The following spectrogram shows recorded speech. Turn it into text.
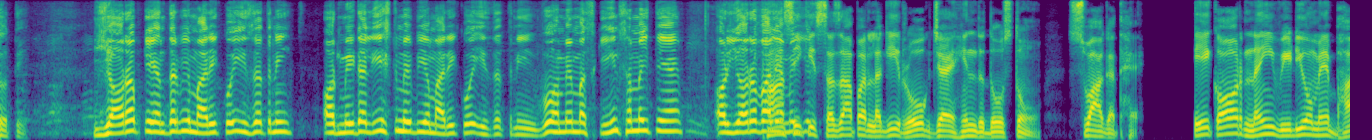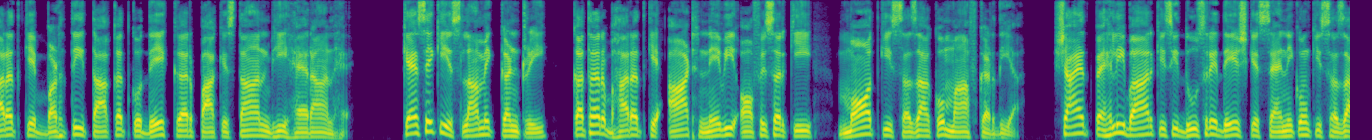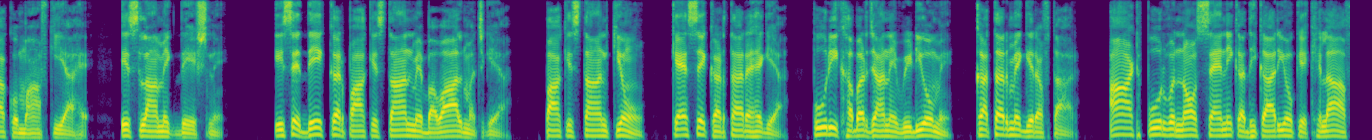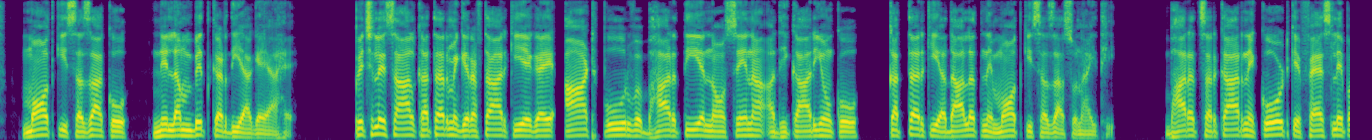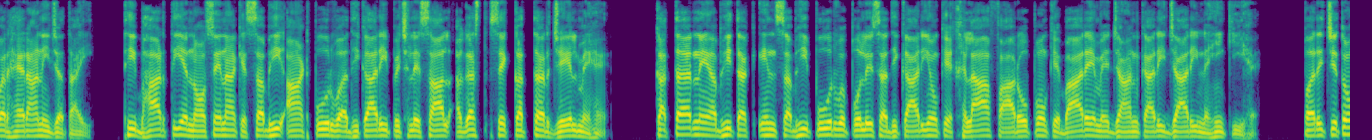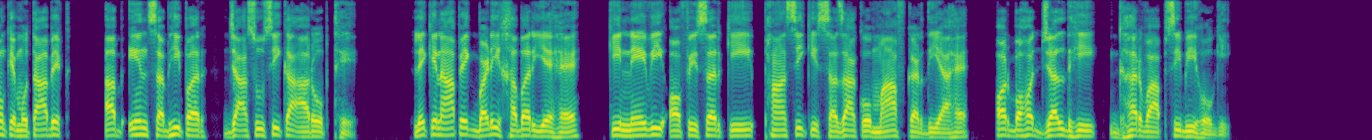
नहीं होती। यूरोप के अंदर भी हमारी कोई इज़्ज़त नहीं और मिडल ईस्ट में भी हमारी कोई इज़्ज़त नहीं। वो हमें मस्कीन समझते हैं और यूरोप वाले हमें की सजा पर लगी रोक। जय हिंद दोस्तों स्वागत है। एक और नई वीडियो में भारत के बढ़ती ताकत को देखकर पाकिस्तान भी हैरान है। कैसे कि इस्लामिक कंट्री कतर भारत के आठ नेवी ऑफिसर की मौत की सजा को माफ़ कर दिया। शायद पहली बार किसी दूसरे देश के सैनिकों की सजा को माफ़ किया है इस्लामिक देश ने। इसे देखकर पाकिस्तान में बवाल मच गया। पाकिस्तान क्यों? कैसे करता रह गया? पूरी खबर जाने वीडियो में कतर में गिरफ़्तार। आठ पूर्व नौ सैनिक अधिकारियों के खिलाफ मौत की सजा को निलंबित कर दिया गया है। पिछले साल कतर में गिरफ़्तार किए गए आठ पूर्व भारतीय नौसेना अधिकारियों को कतर की अदालत ने मौत की सजा सुनाई थी। भारत सरकार ने कोर्ट के फैसले पर हैरानी जताई। थी भारतीय नौसेना के सभी आठ पूर्व अधिकारी पिछले साल अगस्त से कत्तर जेल में हैं। कतर ने अभी तक इन सभी पूर्व पुलिस अधिकारियों के खिलाफ आरोपों के बारे में जानकारी जारी नहीं की है। परिचितों के मुताबिक, अब इन सभी पर जासूसी का आरोप थे। लेकिन आप एक बड़ी खबर यह है कि नेवी ऑफिसर की फांसी की सजा को माफ़ कर दिया है और बहुत जल्द ही घर वापसी भी होगी।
